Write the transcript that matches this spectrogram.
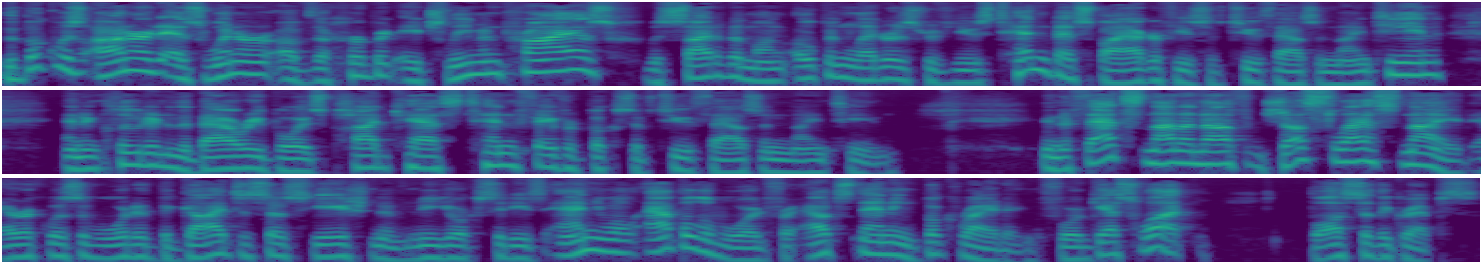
The book was honored as winner of the Herbert H. Lehman Prize, was cited among Open Letters Review's 10 Best Biographies of 2019, and included in the Bowery Boys podcast 10 Favorite Books of 2019. And if that's not enough, just last night, Eric was awarded the Guides Association of New York City's annual Apple Award for Outstanding Book Writing for guess what? Boss of the Grips.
